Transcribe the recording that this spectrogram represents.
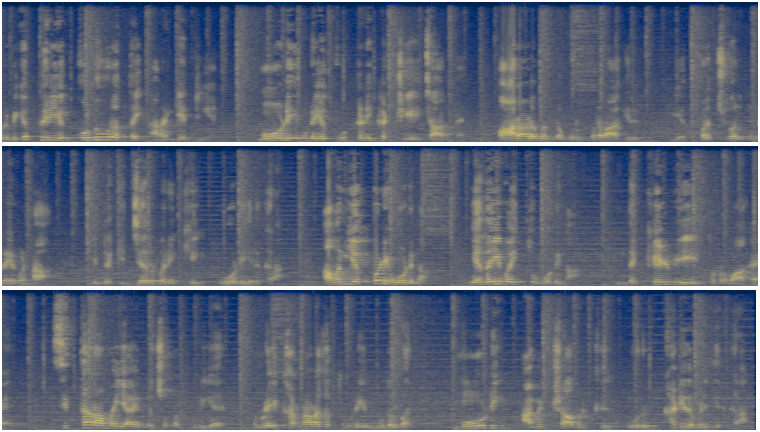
ஒரு மிகப்பெரிய கொடூரத்தை அரங்கேற்றிய மோடியுடைய கூட்டணி கட்சியை சார்ந்த பாராளுமன்ற உறுப்பினராக இருக்கக்கூடிய பிரஜ்வல் ரேவண்ணா இன்றைக்கு ஜெர்மனிக்கு ஓடி இருக்கிறான் அவன் எப்படி ஓடினான்? எதை வைத்து ஓடினான்? இந்த கேள்வியை தொடர்பாக சித்தராமையா என்று சொல்லக்கூடிய நம்முடைய கர்நாடகத்தினுடைய முதல்வர் மோடி அமித்ஷாவிற்கு ஒரு கடிதம் எழுதியிருக்கிறார்.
